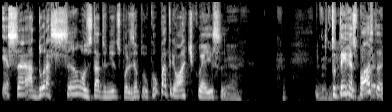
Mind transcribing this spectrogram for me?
essa adoração aos Estados Unidos, por exemplo, o quão patriótico é isso? É. Tu tem Diz do- resposta?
